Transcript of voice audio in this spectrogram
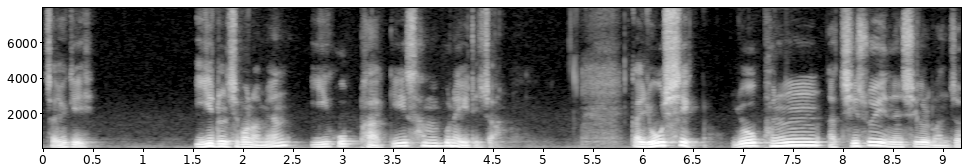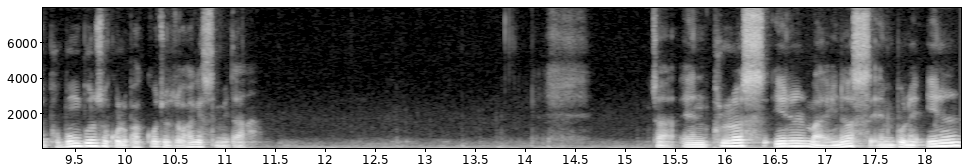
자, 여기 2를 집어넣으면 2 곱하기 3분의 1이죠. 그러니까 요 식, 요 분, 아, 지수에 있는 식을 먼저 부분 분수꼴로 바꿔주도록 하겠습니다. 자, n 플러스 1 마이너스 n분의 1,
